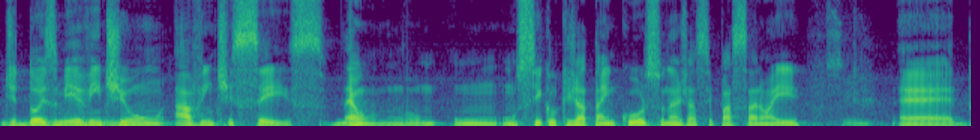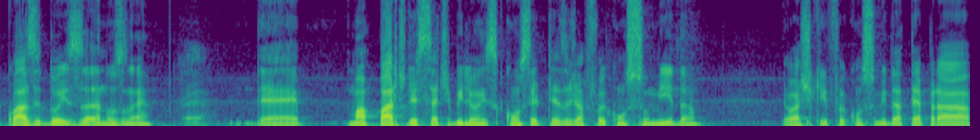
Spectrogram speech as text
de 2021 a 26. É um, um, um ciclo que já está em curso, né? Já se passaram aí é, quase dois anos, né? É. É, uma parte desses 7 bilhões com certeza já foi consumida. Eu acho que foi consumida até para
